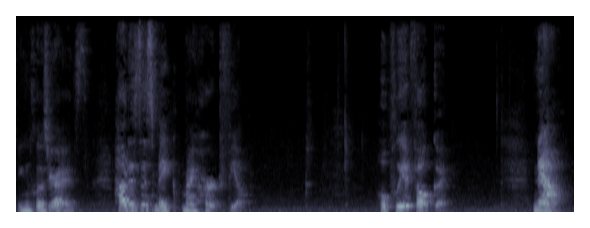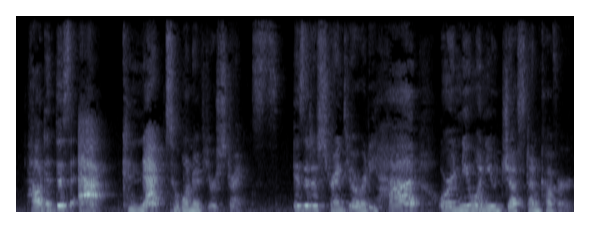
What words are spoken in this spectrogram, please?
you can close your eyes, how does this make my heart feel? Hopefully it felt good. Now, how did this act connect to one of your strengths? Is it a strength you already had or a new one you just uncovered?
